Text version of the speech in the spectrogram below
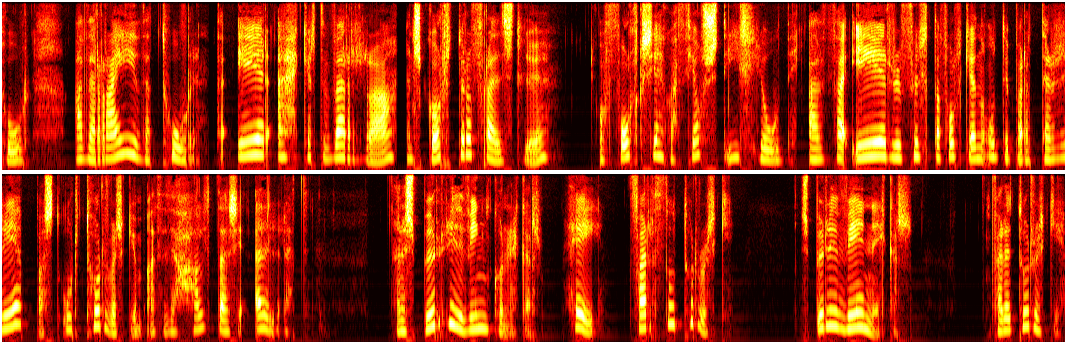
túr að ræða túrin. Það er ekkert verra en skortur og fræðslu og fólk sé eitthvað þjást í hljóði. Að það eru fullt af fólki að það úti bara að repast úr túrverkjum að þið halda þessi eðlilegt. Þannig spurriði vinkunir ykkar, hei, farð þú túrverki? Spurriði vini ykkar, farið túrverki?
